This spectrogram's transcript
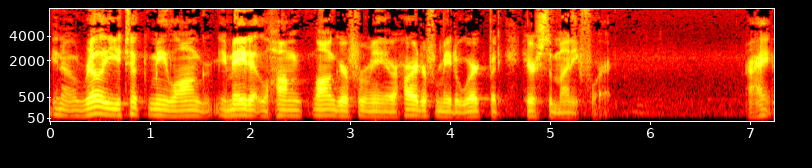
You know, really you took me longer, you made it long, longer for me or harder for me to work, but here's some money for it. Right?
